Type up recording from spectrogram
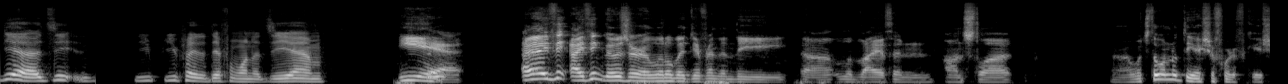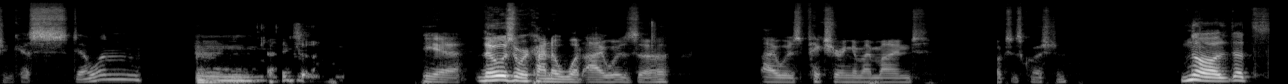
Yeah, Z- you you played a different one at ZM. Yeah. I I think I think those are a little bit different than the uh, Leviathan Onslaught. Uh, what's the one with the extra fortification? Castellan? Mm, I think so. Yeah, those were kind of what I was uh, I was picturing in my mind. Lux's question. No, that's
